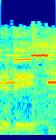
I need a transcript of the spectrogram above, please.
City.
